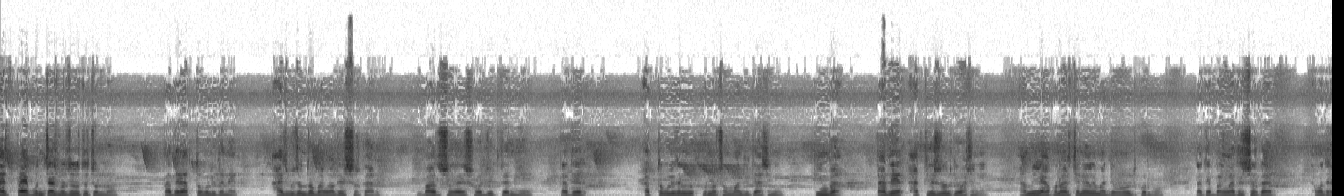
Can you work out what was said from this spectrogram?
আজ প্রায় পঞ্চাশ বছর হতে চলল তাদের আত্মবলিদানের আজ পর্যন্ত বাংলাদেশ সরকার ভারত সরকারের সহযোগিতা নিয়ে তাদের আত্মবলিদানের কোনো সম্মান দিতে আসেনি, কিংবা তাদের আত্মীয় স্বজন কেউ আসেনি। আমি আপনার চ্যানেলের মাধ্যমে অনুরোধ করব, যাতে বাংলাদেশ সরকার, আমাদের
